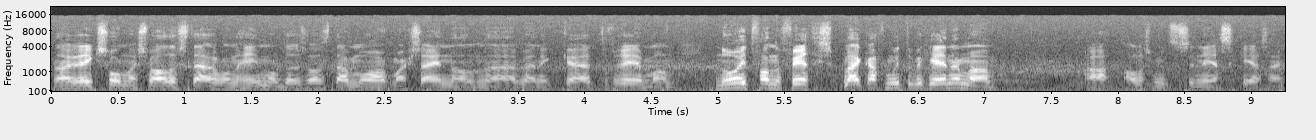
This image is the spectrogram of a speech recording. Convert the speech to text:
dan reek zondags wel de sterren van de hemel. Dus als het daar morgen mag zijn, dan ben ik tevreden man. Nooit van de 40ste plek af moeten beginnen, maar alles moet zijn eerste keer zijn.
